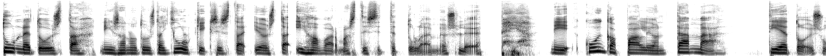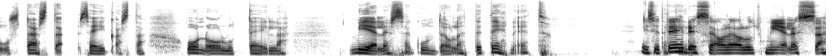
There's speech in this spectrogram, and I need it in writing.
tunnetuista niin sanotuista julkiksista, joista ihan varmasti sitten tulee myös lööppejä. Niin kuinka paljon tämä tietoisuus tästä seikasta on ollut teillä mielessä, kun te olette tehneet? Ei se tehdessä ole ollut mielessä,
